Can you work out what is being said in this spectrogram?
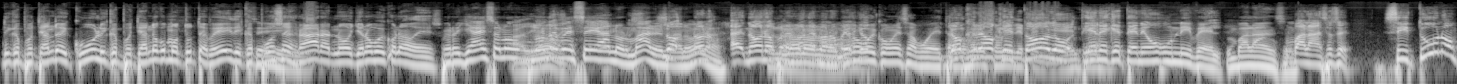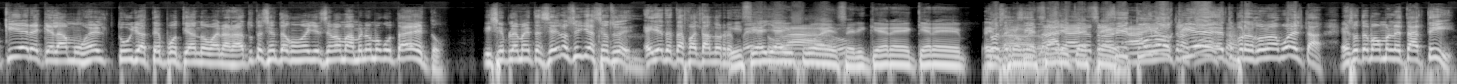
de que posteando el culo y que posteando como tú te ves y de que Sí. poses raras, no, yo no voy con nada de eso. Pero ya eso no, no debe ser anormal, So- hermano. no, no, eh, no, no, No, pero No, no, no, yo no voy con esa vuelta. yo creo que todo tiene que tener un, un nivel, Un balance. un balance. O sea, si tú no quieres que la mujer tuya esté posteando vainas raras, tú te sientas con ella y dices, mamá, a mí no me gusta esto. Y simplemente, si él lo sigue haciendo, entonces, ella te está faltando Y respeto. si ella es claro. influencer y quiere, quiere eh, Entonces, si- progresar no, y hay otra-. Si tú no quieres, cosa. esto, pero con una vuelta, eso te va a molestar a ti.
